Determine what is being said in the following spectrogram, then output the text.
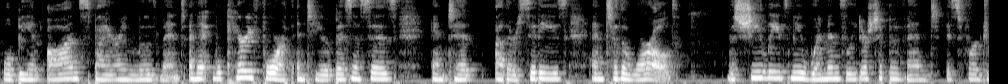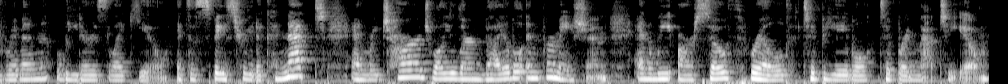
will be an awe inspiring movement, and it will carry forth into your businesses and to other cities and to the world. The She Leads Me Women's Leadership event is for driven leaders like you. It's a space for you to connect and recharge while you learn valuable information, and we are so thrilled to be able to bring that to you.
